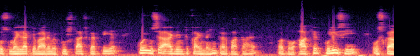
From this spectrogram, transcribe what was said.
उस महिला के बारे में पूछताछ करती है, कोई उसे आइडेंटिफाई नहीं कर पाता है, और तो आखिर पुलिस ही उसका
